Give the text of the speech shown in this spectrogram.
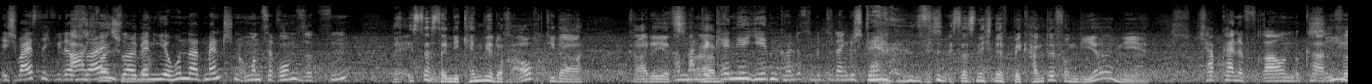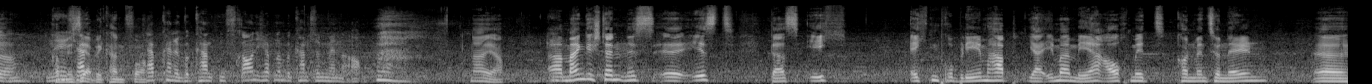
Ich weiß nicht, wie das Ah, sein soll, wenn hier 100 Menschen um uns herum sitzen. Wer ist das denn? Die kennen wir doch auch, die da gerade jetzt. Oh Mann, wir ähm, kennen hier jeden. Könntest du bitte dein Geständnis? ist, ist das nicht eine Bekannte von dir? Nee. Ich habe keine Frauenbekannte. Sie kommt mir sehr hab- bekannt vor. Ich habe keine bekannten Frauen, ich habe nur bekannte Männer. Naja. Äh, mein Geständnis äh, ist, dass ich echt ein Problem habe, ja immer mehr auch mit konventionellen äh,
